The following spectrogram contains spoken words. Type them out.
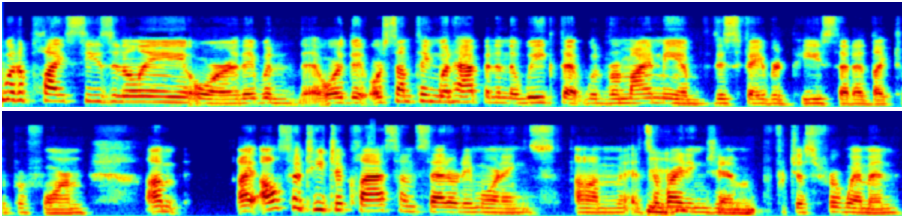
would apply seasonally, or they would or the, or something would happen in the week that would remind me of this favorite piece that I'd like to perform. Um, I also teach a class on Saturday mornings. Um, it's a Mhm. writing gym for, just for women,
